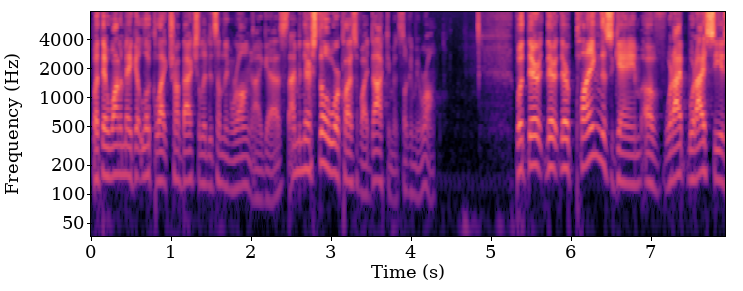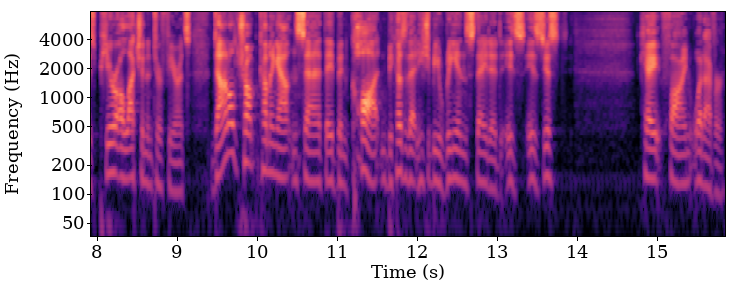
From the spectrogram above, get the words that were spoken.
But they want to make it look like Trump actually did something wrong. I guess. I mean, there still were classified documents. Don't get me wrong. But they're, they're, they're playing this game of what I, what I see as pure election interference. Donald Trump coming out and saying that they've been caught, and because of that, he should be reinstated is, is just, okay, fine, whatever.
